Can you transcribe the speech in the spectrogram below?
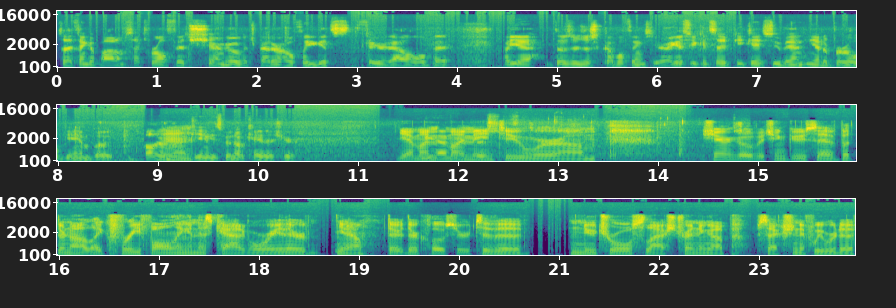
So I think a bottom six role fits Sharangovich better. Hopefully he gets figured out a little bit. But yeah, those are just a couple things here. I guess you could say PK Subban, he had a brutal game, but other than that Mm. game, he's been okay this year. Yeah, my my main fist. two were um, Sharangovich and Gusev, but they're not like free falling in this category. They're you know they're they're closer to the neutral slash trending up section if we were to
